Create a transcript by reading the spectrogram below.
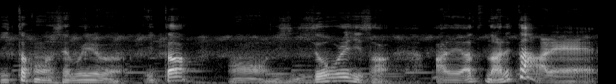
行ったかな、セブンイレブン。行った？うん、自動レジさ。あれ、あと慣れた？あれ。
